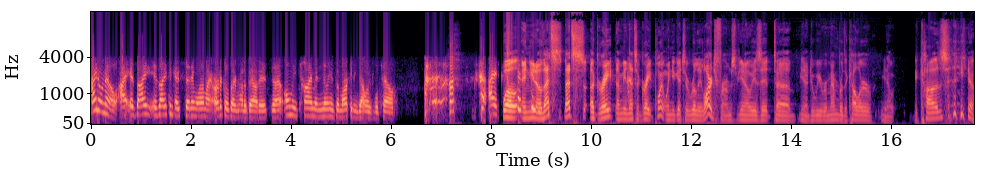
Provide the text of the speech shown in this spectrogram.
I don't know. I, as I as I think I said in one of my articles I wrote about it, uh, only time and millions of marketing dollars will tell. I, well, and you know that's that's a great. I mean, that's a great point when you get to really large firms. You know, is it uh, you know do we remember the color? You know, because you know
